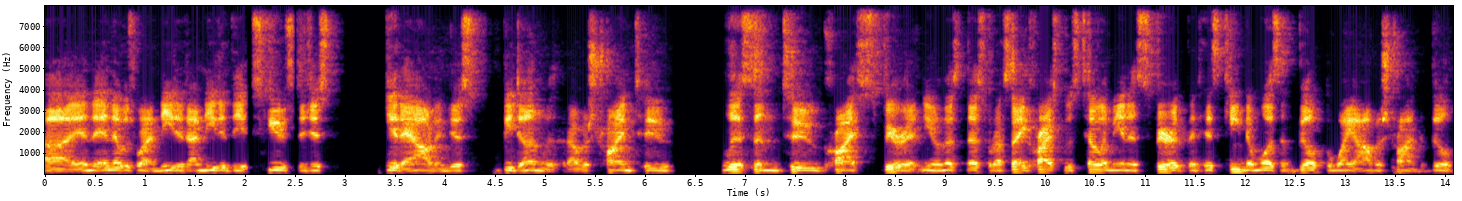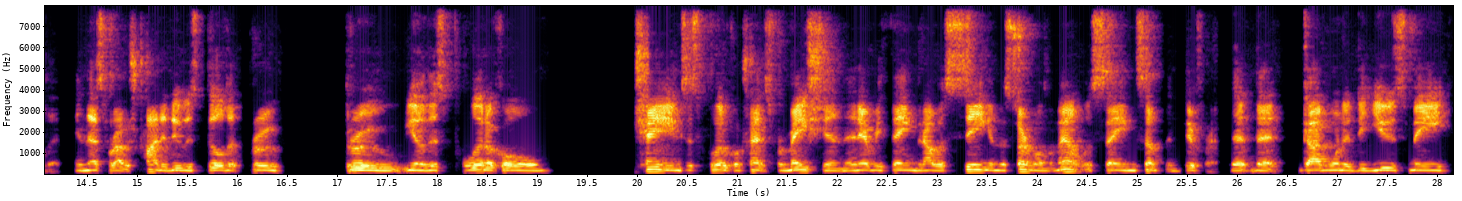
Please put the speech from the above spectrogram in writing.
Uh, and and that was what I needed. I needed the excuse to just get out and just be done with it. I was trying to listen to Christ's spirit. You know, that's that's what I say. Christ was telling me in his spirit that his kingdom wasn't built the way I was trying to build it. And that's what I was trying to do is build it through through you know this political change, this political transformation, and everything that I was seeing in the Sermon on the Mount was saying something different. That that God wanted to use me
